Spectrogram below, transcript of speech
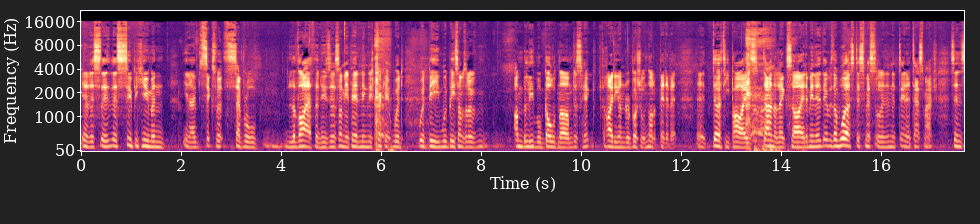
you know this this superhuman you know, six foot several leviathan who's suddenly appeared in English cricket would would be would be some sort of unbelievable golden arm just hiding under a bushel. Not a bit of it. Uh, dirty pies down the leg side. I mean, it, it was the worst dismissal in, in, a, in, a, Test match since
